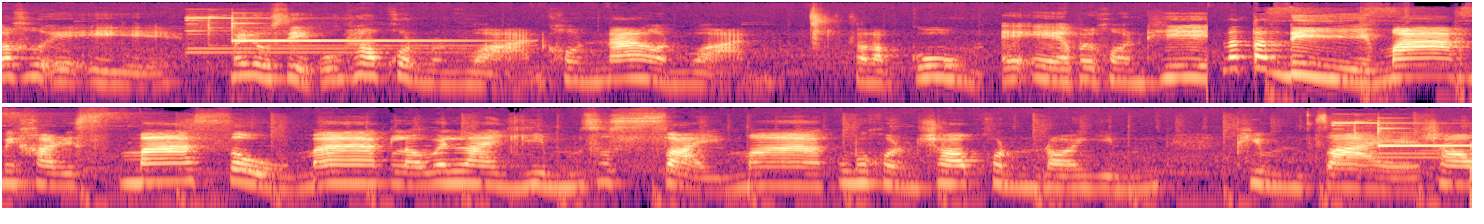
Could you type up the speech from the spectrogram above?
ก็คือเอเอ ไม่รู้สิกุ้งชอบคนหวานๆคนหน้าหวานๆสำหรับกุ้งเอเอเป็นคนที่หน้าตาดีมากมีคาริสมาสูงมาก แล้วเวลายิ้มสดใสมากกุ้งเป็นคนชอบคนรอยยิ้มพิมพ์ใจ ชอบ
